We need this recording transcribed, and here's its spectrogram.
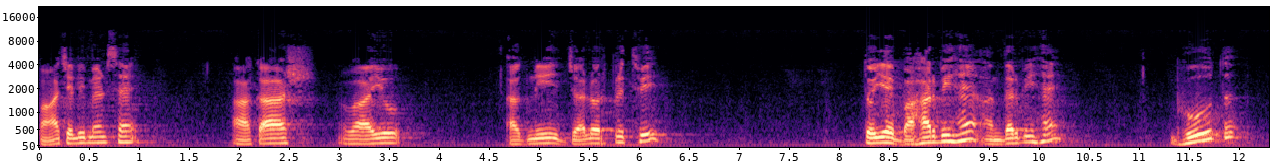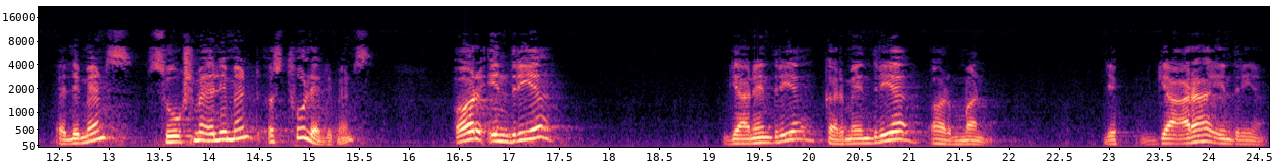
पाँच एलिमेंट्स हैं। आकाश, वायु अग्नि, जल और पृथ्वी। तो ये बाहर भी हैं, अंदर भी हैं। भूत एलिमेंट्स, सूक्ष्म एलिमेंट और स्थूल एलिमेंट्स। और इंद्रिय ज्ञानेन्द्रिय कर्मेंद्रिय और मन। ये ग्यारह इंद्रियाँ।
